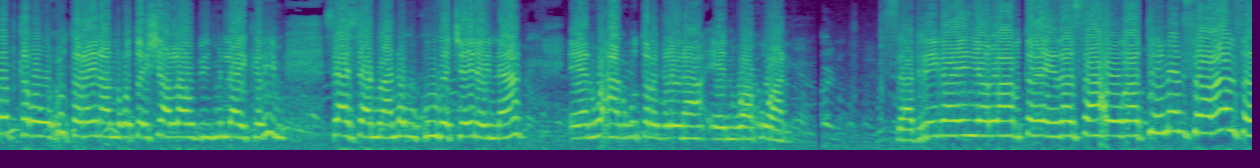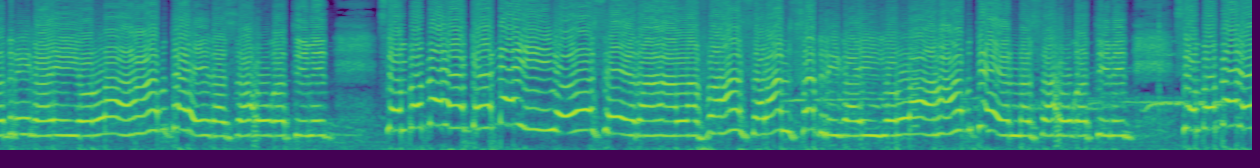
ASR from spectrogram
dadkaba wuxu tara inaad noqoto insha allahu biidnillaahi kariim. Saasaanu annagu kuu rajaynaynaa. Waxaan ugu talagalaynaa waa kuwaan. Sadriga iyo laabtayda sax uga timid salan sadriga iyo laabtayda sax uga timid. Sambabada gadha iyo seedaha lafaha salan sadriga iyo laabteenna sax uga timid sambabada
